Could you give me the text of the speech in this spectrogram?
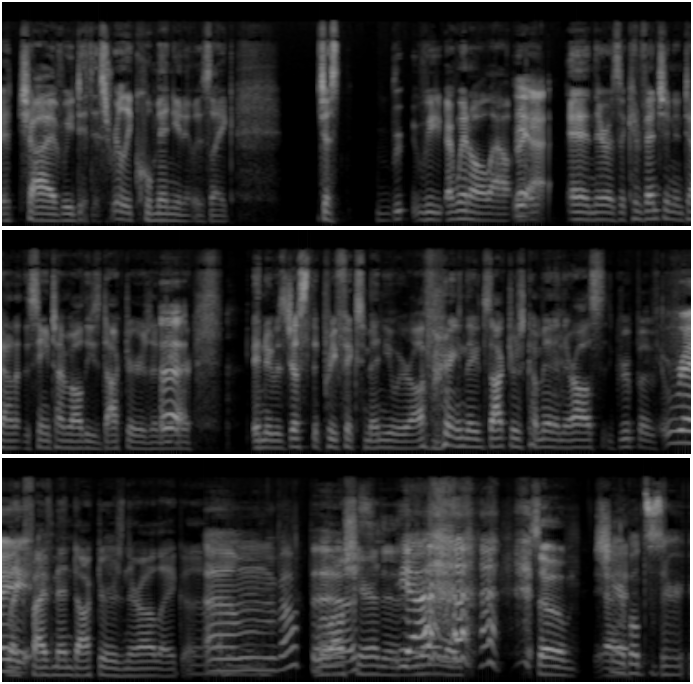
at Chive, we did this really cool menu, and it was like just we. I went all out, right? Yeah. And there was a convention in town at the same time. All these doctors, and Uh. they're and it was just the prix fixe menu we were offering. And the doctors come in, and they're all a group of Right. like five men doctors, and they're all like, uh, um, about this. We'll all share the- you Yeah. know, so Shareable dessert.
